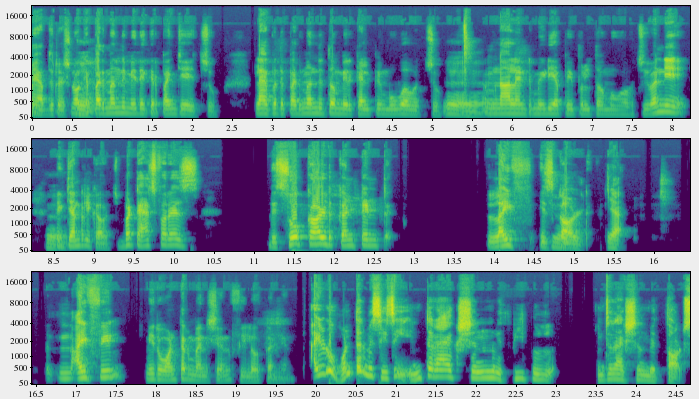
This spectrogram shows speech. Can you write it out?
my. Observation okay. పది మంది మీ దగ్గర పని చేయొచ్చు లేకపోతే పది మందితో మీరు కలిపి మూవ్ అవ్వచ్చు. నాలాంటి మీడియా పీపుల్తో మూవ్ అవ్వచ్చు ఇవన్నీ. మీకు జనరల్ కావచ్చు but as far as the so called content life is. Called Yeah. I feel మీరు ఒంటరి మనిషి అని ఫీల్ అవుతాను నేను. One term is see, interaction with people, interaction with thoughts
